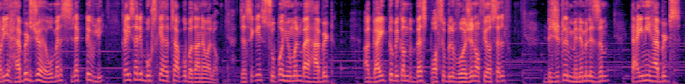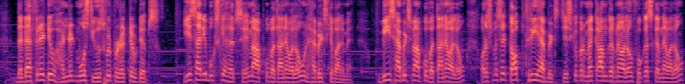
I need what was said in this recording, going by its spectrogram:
और ये हैबिट्स जो है, वो मैंने सिलेक्टिवली कई सारी बुक्स के हेल्प से आपको बताने वाला हूँ। जैसे कि superhuman by habit a guide to become the best possible version of yourself digital minimalism tiny habits the definitive hundred most useful productive tips ये सारी बुक्स की हेल्प से मैं आपको बताने वाला हूँ उन हैबिट्स के बारे में। बीस हैबिट्स मैं आपको बताने वाला हूँ और उसमें से टॉप थ्री हैबिट्स जिसके ऊपर मैं काम करने वाला हूँ फोकस करने वाला हूँ,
